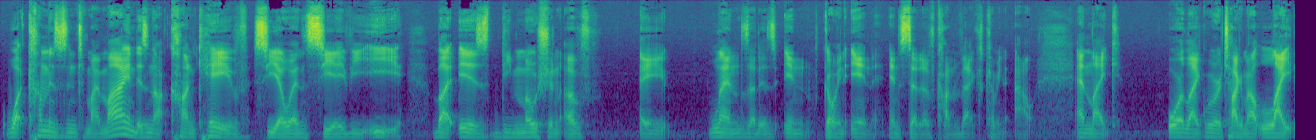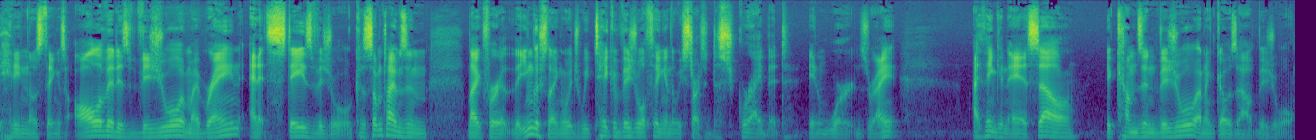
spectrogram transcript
what comes into my mind is not concave, C O N C A V E, but is the motion of a lens that is in going in instead of convex coming out. And like or like we were talking about light hitting those things, all of it is visual in my brain and it stays visual because sometimes in like for the English language, we take a visual thing and then we start to describe it in words, right? I think in ASL, it comes in visual and it goes out visual,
